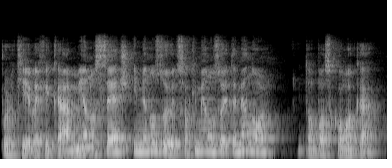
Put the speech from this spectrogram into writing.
Porque vai ficar menos 7 e menos 8, só que menos 8 é menor. Então, eu posso colocar...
